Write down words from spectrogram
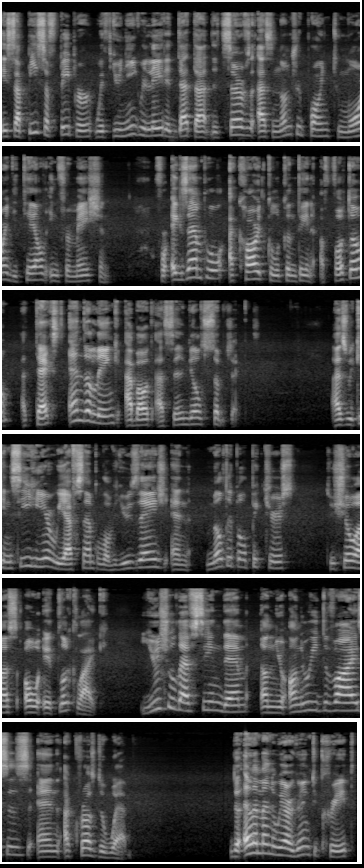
is a piece of paper with unique related data that serves as an entry point to more detailed information. For example, a card could contain a photo, a text, and a link about a single subject. As we can see here, we have sample of usage and multiple pictures to show us how it looked like. You should have seen them on your Android devices and across the web. The element we are going to create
